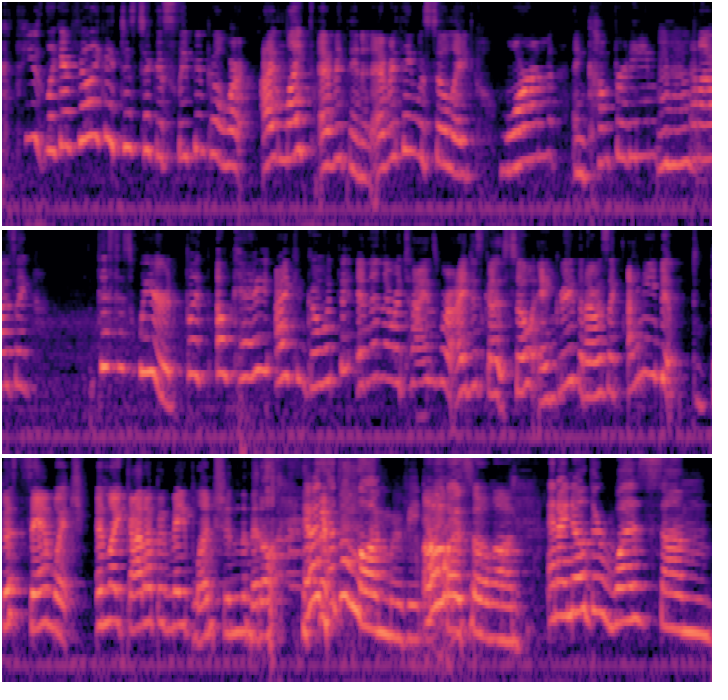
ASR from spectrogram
confused. Like I feel like I just took a sleeping pill where I liked everything and everything was so like warm and comforting, Mhm. and I was like, this is weird, but okay, I can go with it. And then there were times where I just got so angry that I was like, I need the sandwich, and like got up and made lunch in the middle. It was, it's a long movie. Guys. oh, it's so long. And I know there was some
